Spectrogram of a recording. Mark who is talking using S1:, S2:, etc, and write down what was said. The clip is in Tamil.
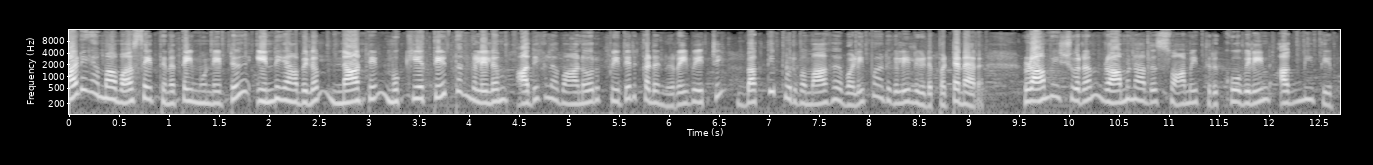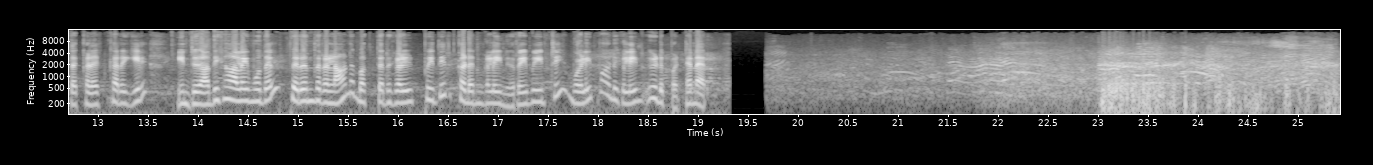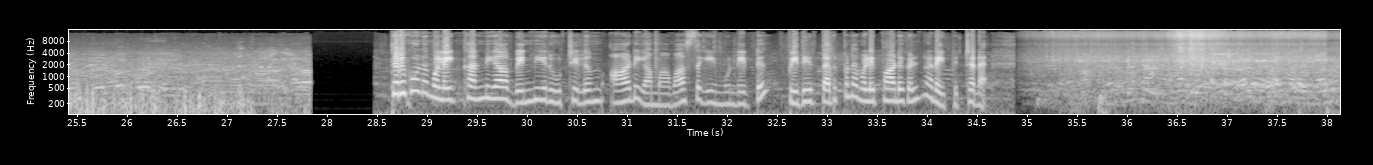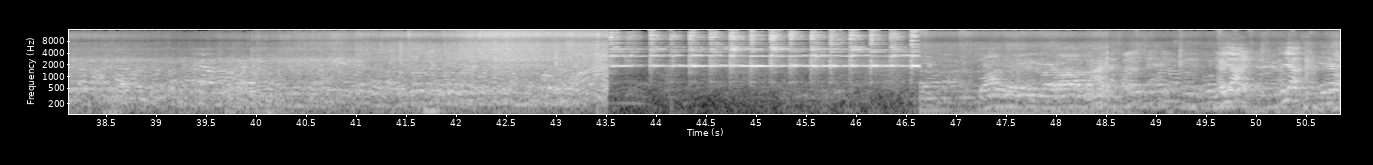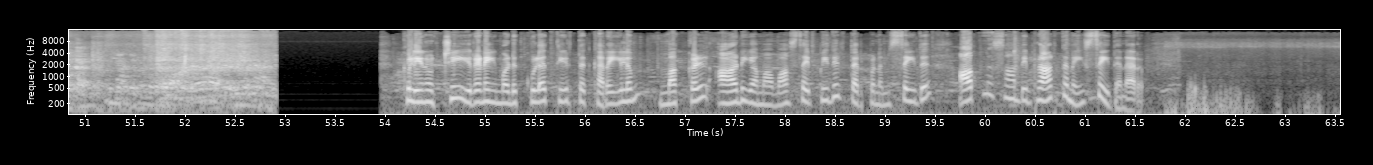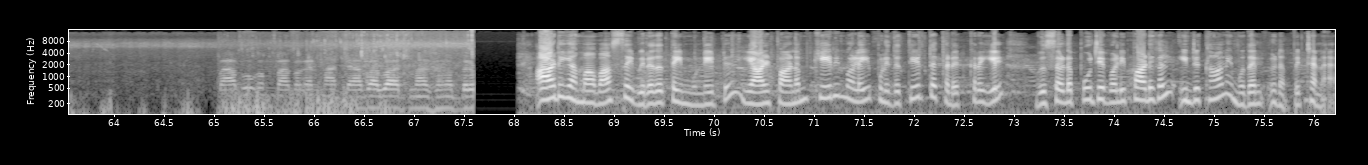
S1: ஆடி அமாவாசை தினத்தை முன்னிட்டு இந்தியாவிலும் நாட்டின் முக்கிய தீர்த்தங்களிலும் அதிகளவானோர் பிதிர்கடன் நிறைவேற்றி பக்திபூர்வமாக வழிபாடுகளில் ஈடுபட்டனர். ராமேஸ்வரம் ராமநாத சுவாமி திருக்கோவிலின் அக்னி தீர்த்த கடற்கரையில் இன்று அதிகாலை முதல் பெருந்திரளான பக்தர்கள் பிதிர்கடன்களை நிறைவேற்றி வழிபாடுகளில் ஈடுபட்டனர். திருகோணமலை கன்னியா வெந்நீர் ஊற்றிலும் ஆடி அமாவாசையை முன்னிட்டு பிதிர் தர்ப்பண வழிபாடுகள் நடைபெற்றன. கிளிநொச்சி இரணைமடுக்குள தீர்த்த கரையிலும் மக்கள் ஆடி அமாவாசை பிதிர் தர்ப்பணம் செய்து ஆத்மசாந்தி பிரார்த்தனை செய்தனர். ஆடி அமாவாசை விரதத்தை முன்னிட்டு யாழ்ப்பாணம் கீரிமலை புனித தீர்த்த கடற்கரையில் விசேட பூஜை வழிபாடுகள் இன்று காலை முதல் இடம்பெற்றன.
